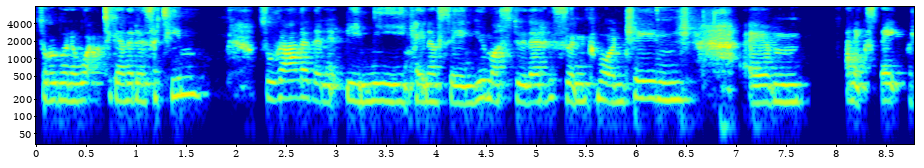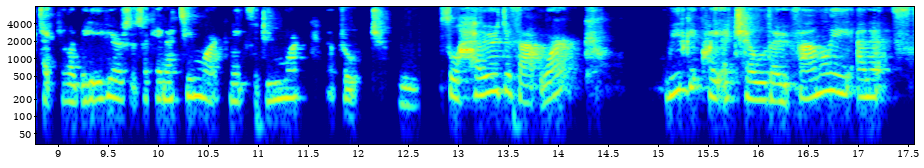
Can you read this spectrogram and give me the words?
So we're going to work together as a team. So rather than it be me kind of saying, you must do this and come on, change, um, and expect particular behaviours. It's a kind of teamwork makes the dream work approach. Mm. So how does that work? We've got quite a chilled out family and it's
